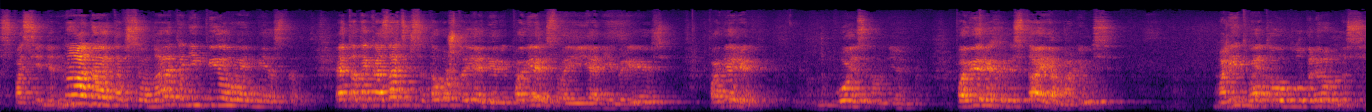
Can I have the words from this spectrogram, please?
спасение. Надо это все, но это не первое место. Это доказательство того, что я верю. По своей я не евреюсь. По вере мне. По вере Христа я молюсь. Молитва это углубленность.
